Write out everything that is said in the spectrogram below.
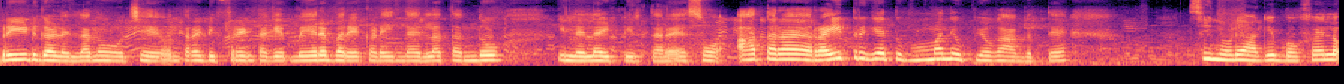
ಬ್ರೀಡ್ಗಳೆಲ್ಲನೂ ಚೇ ಒಂಥರ ಡಿಫ್ರೆಂಟಾಗಿ ಬೇರೆ ಬೇರೆ ಕಡೆಯಿಂದ ಎಲ್ಲ ತಂದು ಇಲ್ಲೆಲ್ಲ ಇಟ್ಟಿರ್ತಾರೆ. ಸೊ ಆ ಥರ ರೈತರಿಗೆ ತುಂಬಾ ಉಪಯೋಗ ಆಗುತ್ತೆ. ಸಿ ನೋಡಿ ಹಾಗೆ ಬೊಫೆಲೋ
